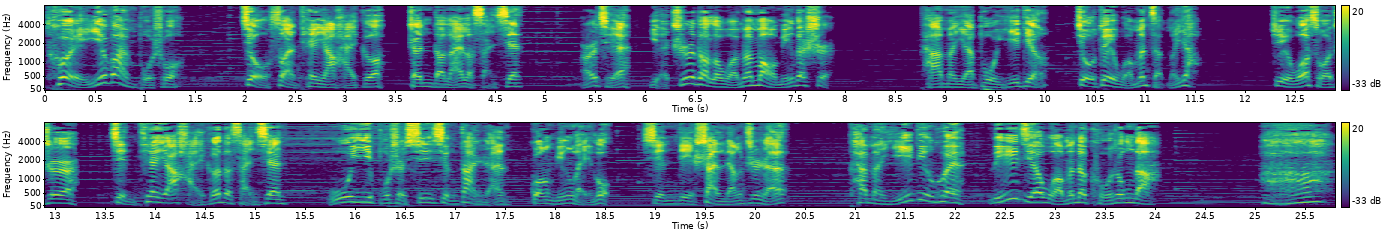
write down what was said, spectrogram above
退一万步说，就算天涯海阁真的来了散仙，而且也知道了我们冒名的事，他们也不一定就对我们怎么样。据我所知，进天涯海阁的散仙，无一不是心性淡然、光明磊落、心地善良之人，他们一定会理解我们的苦衷的。啊！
